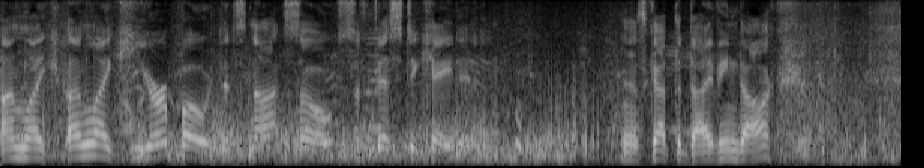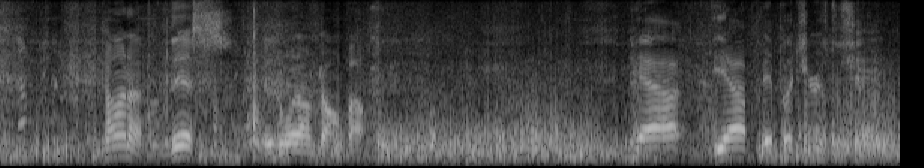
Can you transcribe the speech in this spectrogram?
Unlike unlike your boat that's not so sophisticated. And it's got the diving dock. Tana, this is what I'm talking about. Yeah, yeah, it puts yours to shame.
